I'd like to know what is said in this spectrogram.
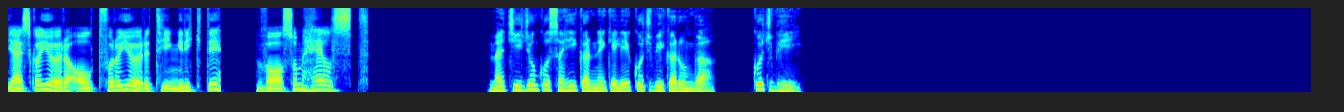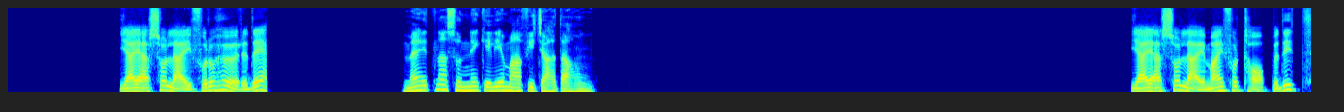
Jeg skal gjøre alt for å gjøre ting riktig. Hva som helst. मैं चीज़ों को सही करने के लिए कुछ भी करूँगा कुछ भी Jeg er så lei for å høre det. मैं इतना सुनने के लिए माफ़ी चाहता हूँ Jeg er så lei meg for tapet ditt.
